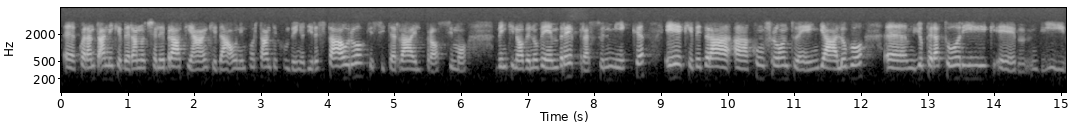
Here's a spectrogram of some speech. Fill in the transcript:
eh, 40 anni che verranno celebrati anche da un importante convegno di restauro che si terrà il prossimo 29 novembre presso il MIC e che vedrà a confronto e in dialogo eh, gli operatori eh, di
